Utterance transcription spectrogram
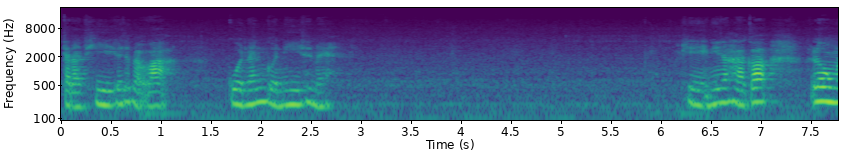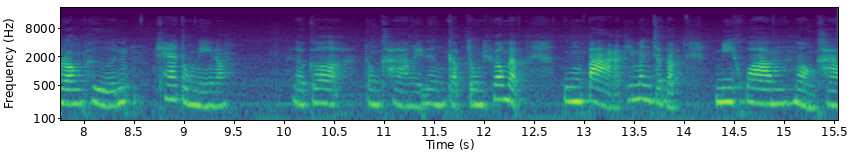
แต่ละทีก็จะแบบว่า กลัวนั่นกลัวนี่ใช่ไหมโอเคนี่นะคะก็ลงรองพื้นแค่ตรงนี้เนาะแล้วก็ตรงคางนิดนึงกับตรงช่วงแบบมุมปากอะที่มันจะแบบมีความหมองคล้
